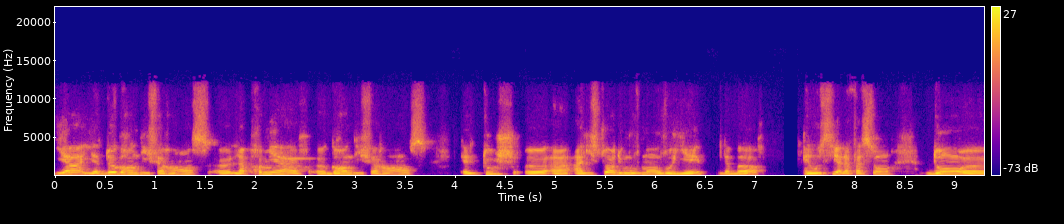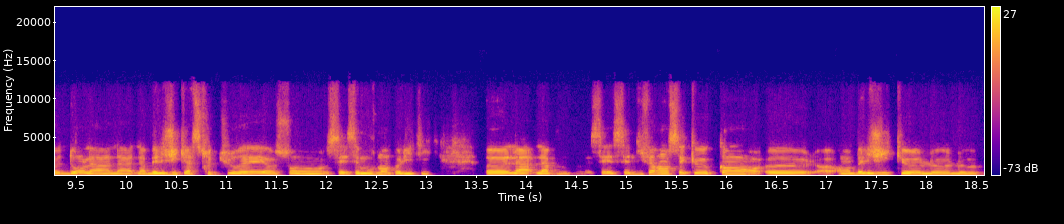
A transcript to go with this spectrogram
Il y a deux grandes différences. la première grande différence, elle touche à, à l'histoire du mouvement ouvrier d'abord et aussi à la façon dont, euh, la, Belgique a structuré euh, ses, mouvements politiques. Euh, la, cette différence, c'est que quand en Belgique le, le,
